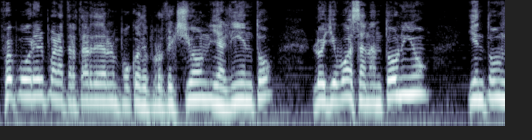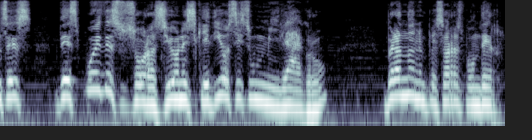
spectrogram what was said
Fue por él para tratar de darle un poco de protección y aliento. Lo llevó a San Antonio y entonces, después de sus oraciones, que Dios hizo un milagro, Brandon empezó a responder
